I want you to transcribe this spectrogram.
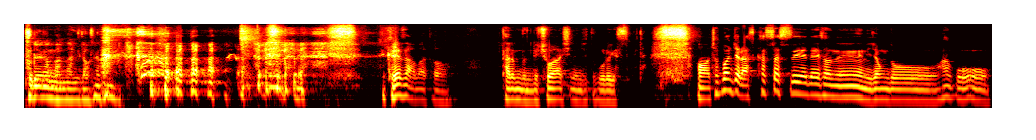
불행한 만남이라고 생각합니다. 그래서 아마 더 다른 분들이 좋아하시는지도 모르겠습니다. 어, 첫 번째 라스카사스에 대해서는 이 정도 하고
